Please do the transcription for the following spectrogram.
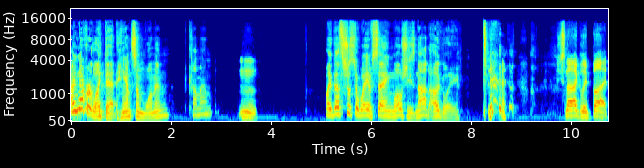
I never liked that handsome woman comment. Mm. Like that's just a way of saying, well, she's not ugly. She's not ugly, but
